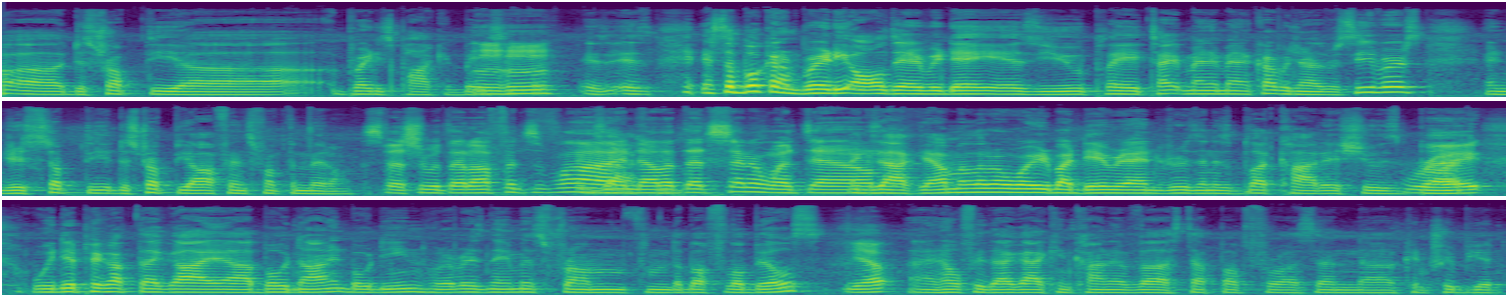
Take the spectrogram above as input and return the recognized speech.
uh, disrupt the uh, Brady's pocket. Basically, is, is it's the book on Brady all day, every day. Is you play tight man-to-man coverage on the receivers and disrupt the disrupt the offense from the middle. especially with that offensive line, Exactly. now that that center went down, Exactly. I'm a little worried about David Andrews and his blood clot issues. But Right. We did pick up that guy uh, Bodine, Bodine, whoever his name is from from the Buffalo Bills. Yep. And hopefully that guy can kind of uh, step up for us and uh, contribute.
